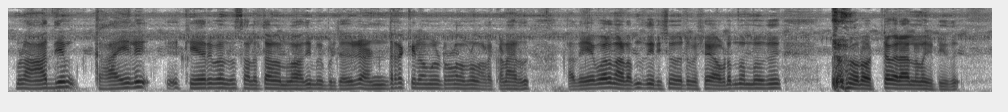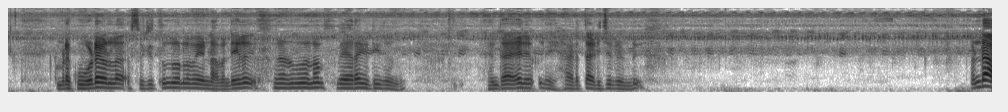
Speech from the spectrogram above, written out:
നമ്മൾ ആദ്യം കായൽ കയറി വന്ന സ്ഥലത്താണ് നമ്മൾ ആദ്യം പോയി പിടിച്ചത്. ഒരു രണ്ടര കിലോമീറ്ററോളം നമ്മൾ നടക്കണമായിരുന്നു അതേപോലെ നടന്ന് തിരിച്ചു വന്നിട്ട് പക്ഷേ അവിടെ നിന്ന് നമുക്ക് ഒരൊറ്റ വരാലാണ് കിട്ടിയത്. നമ്മുടെ കൂടെയുള്ള ശുചിത്വം എന്ന് പറഞ്ഞ വേണ്ട അവന്റെ രണ്ട് മൂന്നെണ്ണം വേറെ കിട്ടിയിട്ടുണ്ട്. എന്തായാലും അടുത്ത് അടിച്ചിട്ടുണ്ട്. ഉണ്ടോ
